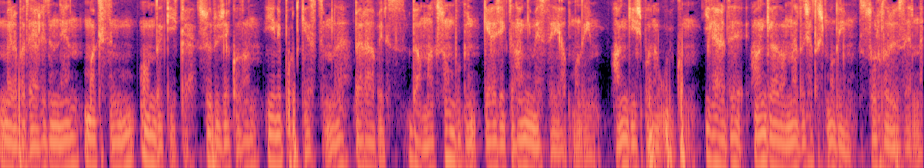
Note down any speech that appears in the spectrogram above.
Merhaba değerli dinleyen. Maksimum 10 dakika sürecek olan yeni podcast'imde beraberiz. Ben Maxon bugün gelecekte hangi mesleği yapmalıyım? Hangi iş bana uygun? İleride hangi alanlarda çalışmalıyım? Soruları üzerine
